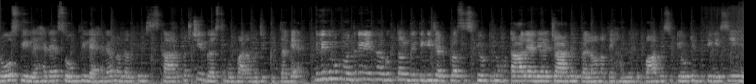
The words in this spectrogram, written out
ਰੋਸ ਦੀ ਲਹਿਰ ਹੈ, ਸੋਗ ਦੀ ਲਹਿਰ ਹੈ। ਉਹਨਾਂ ਦਾ ਅੰਤਿਮ ਸੰਸਕਾਰ 25 ਅਗਸਤ ਨੂੰ 12 ਵਜੇ ਕੀਤਾ ਗਿਆ ਦਿੱਲੀ ਦੇ ਮੁੱਖ ਮੰਤਰੀ ਰੇਖਾ ਗੁਪਤਾ ਨੂੰ ਦਿੱਤੀ ਗਈ ਜੈਡ ਪਲੱਸ ਸਿਕਿਉਰਿਟੀ ਨੂੰ ਹਟਾ ਲਿਆ ਗਿਆ ਹੈ। ਚਾਰ ਦਿਨ ਪਹਿਲਾਂ ਉਹਨਾਂ ਤੇ ਹਮਲੇ ਤੋਂ ਬਾਅਦ ਸਿਕਿਉਰਿਟੀ ਦਿੱਤੀ ਗਈ ਸੀ। ਇਹ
